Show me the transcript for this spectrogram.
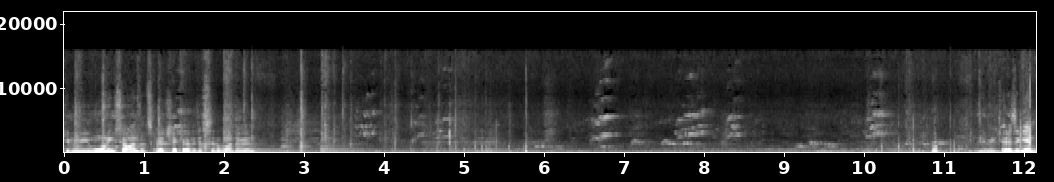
giving me warning signs. Let's go check over this little one again. Oh, there he goes again.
